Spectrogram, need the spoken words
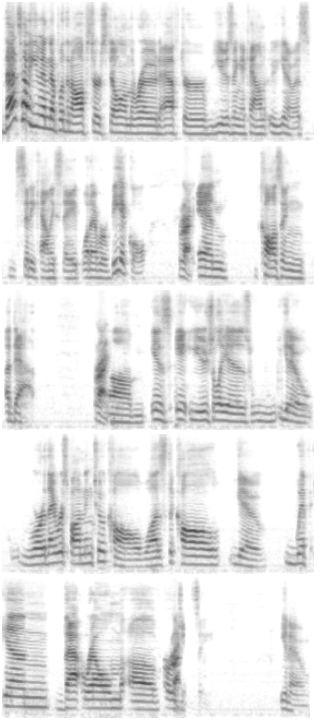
that's how you end up with an officer still on the road after using a count, you know, a city, county, state, whatever vehicle Right. and causing a death. Right. Um, is it usually is, you know, were they responding to a call? Was the call, you know, within that realm of Right. urgency? You know,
